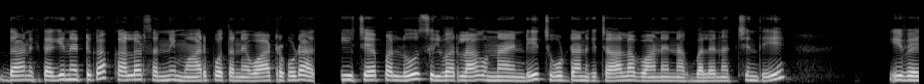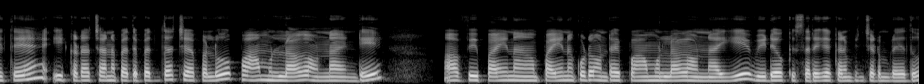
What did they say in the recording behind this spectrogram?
దానికి తగినట్టుగా కలర్స్ అన్నీ మారిపోతున్నాయి. వాటర్ కూడా ఈ చేపలు సిల్వర్ లాగా ఉన్నాయండి. చూడడానికి చాలా బాగున్నాయి నాకు భలే నచ్చింది. ఇవైతే ఇక్కడ చాలా పెద్ద పెద్ద చేపలు పాముల్లాగా ఉన్నాయండి. అవి పైన పైన కూడా ఉంటాయి పాముల్లాగా ఉన్నాయి. వీడియోకి సరిగా కనిపించడం లేదు.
